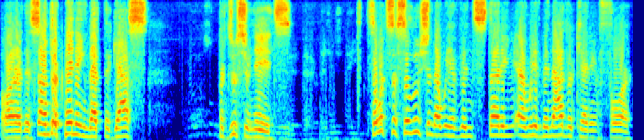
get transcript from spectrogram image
or this underpinning that the gas producer needs. So what's the solution that we have been studying and we have been advocating for?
